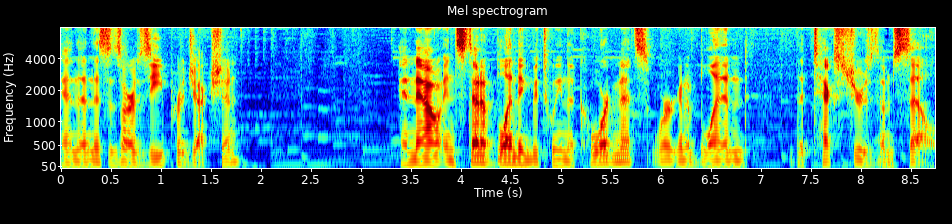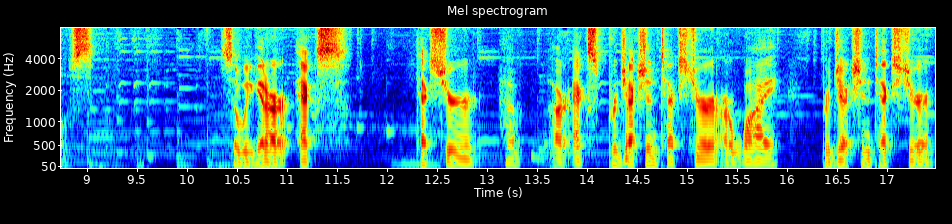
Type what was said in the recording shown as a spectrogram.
And then this is our Z projection. And now instead of blending between the coordinates, we're going to blend the textures themselves. So we get our X texture, uh, our X projection texture, our Y projection texture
